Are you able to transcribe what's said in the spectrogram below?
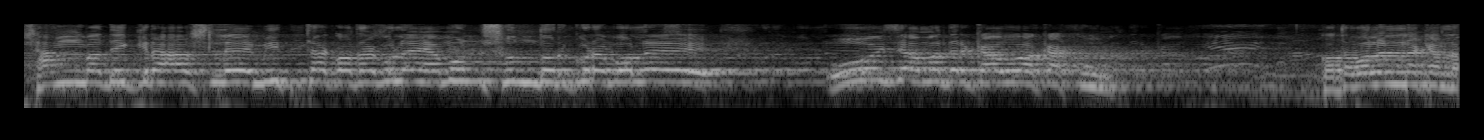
সাংবাদিকরা আসলে মিথ্যা কথাগুলো এমন সুন্দর করে বলে, ওই যে আমাদের কাউয়া কাকু। কথা বলেন না কেন?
